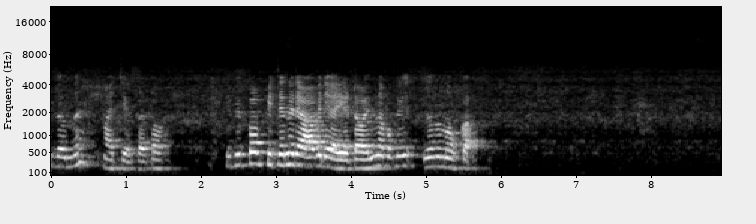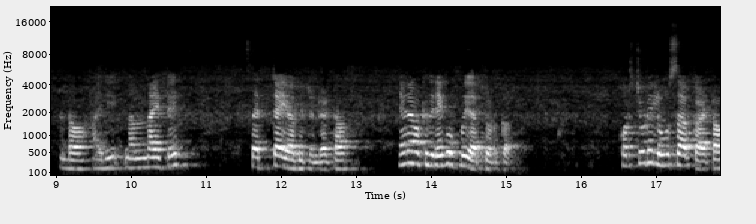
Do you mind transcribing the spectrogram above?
ഇതൊന്ന് മാറ്റി വെക്കാം കേട്ടോ. ഇതിപ്പം പിറ്റേന്ന് രാവിലെ ആയി കേട്ടോ. ഇനി നമുക്ക് ഇതൊന്ന് നോക്കാം. കേട്ടോ അരി നന്നായിട്ട് സെറ്റായി വന്നിട്ടുണ്ട് കേട്ടോ. ഇനി നമുക്കിതിലേക്ക് ഉപ്പ് ചേർത്ത് കൊടുക്കാം. കുറച്ചുകൂടി ലൂസാക്കാം കേട്ടോ.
